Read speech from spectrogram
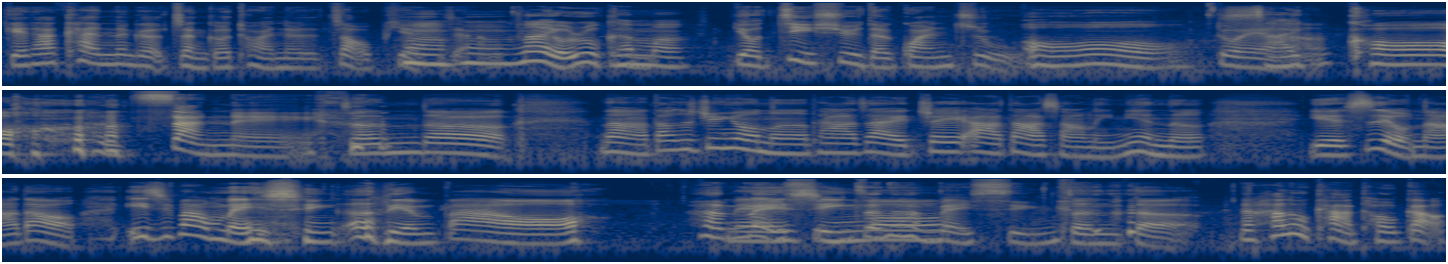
给他看那个整个团的照片，嗯这样、哼，那有入坑吗？有继续的关注，哦，对啊，psycho，很赞呢。真的。那倒是俊佑呢？他在 JR 大赏里面呢，也是有拿到一级棒美型二连霸哦，很美美型，型真的很哦美型。真的。那哈鲁卡投稿，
